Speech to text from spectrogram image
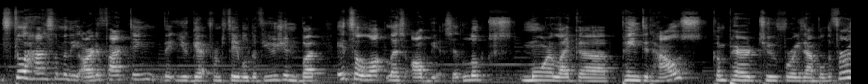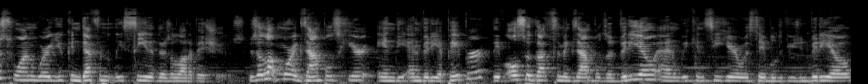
still has some of the artifacting that you get from Stable Diffusion, but it's a lot less obvious. It looks more like a painted house compared to, for example, the first one where you can definitely see that there's a lot of issues. There's a lot more examples here in the NVIDIA paper. They've also got some examples of video, and we can see here with Stable Diffusion video,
